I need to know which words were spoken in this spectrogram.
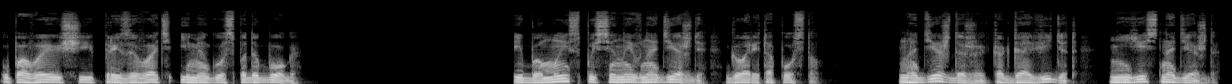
уповающий призывать имя Господа Бога. «Ибо мы спасены в надежде», — говорит апостол. «Надежда же, когда видит, не есть надежда,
